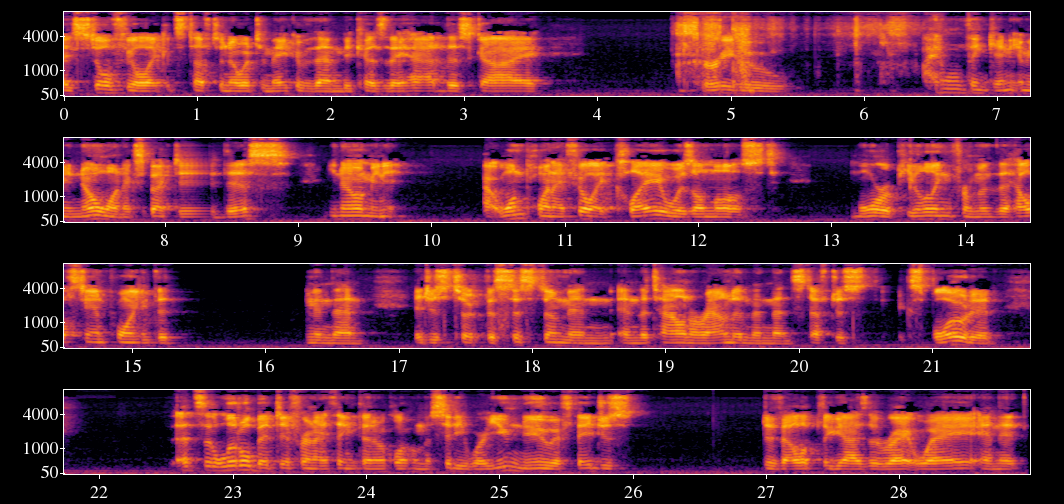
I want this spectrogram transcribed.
I still feel like it's tough to know what to make of them because they had this guy Curry, who I don't think any, I mean, no one expected this. You know, I mean, it, at one point, I feel like Clay was almost more appealing from the health standpoint that, and then it just took the system and, and the talent around him, and then Steph just exploded. That's a little bit different, I think, than Oklahoma City, where you knew if they just developed the guys the right way, and it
